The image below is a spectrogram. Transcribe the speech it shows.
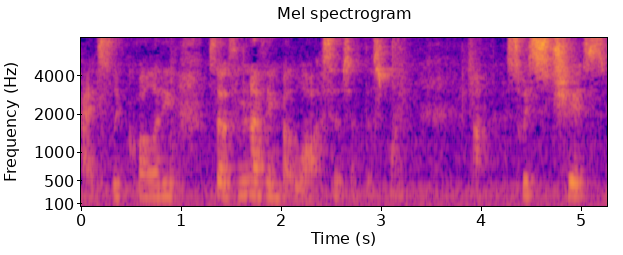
high sleep quality. So it's nothing but losses at this point. Uh, Swiss cheese.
